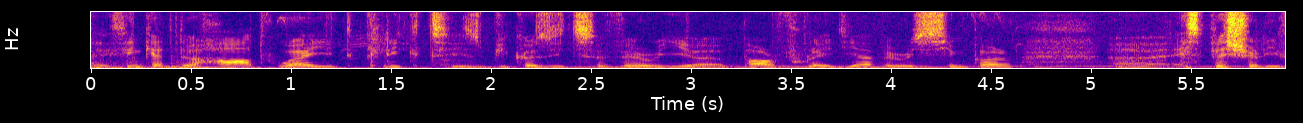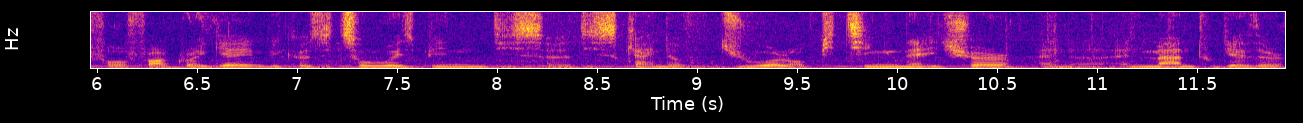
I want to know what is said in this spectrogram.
I think at the heart why it clicked is because it's a very uh, powerful idea, very simple, uh, especially for a Far Cry game because it's always been this, uh, this kind of dual or pitting nature and, uh, and man together.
